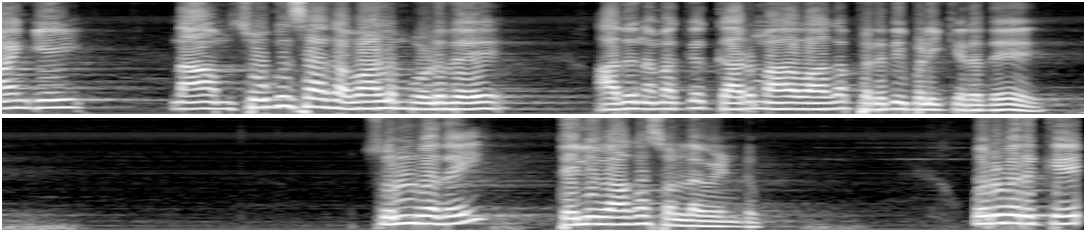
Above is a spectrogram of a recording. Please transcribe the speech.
வாங்கி நாம் சொகுசாக வாழும் பொழுது அது நமக்கு கர்மாவாக பிரதிபலிக்கிறது. சொல்வதை தெளிவாக சொல்ல வேண்டும். ஒருவருக்கு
